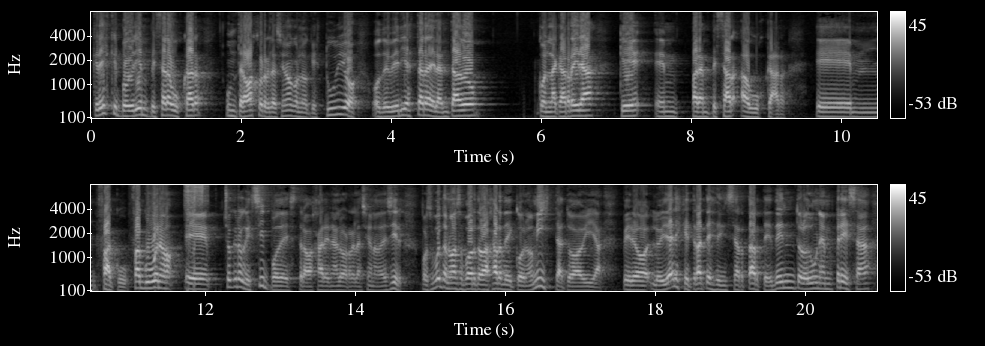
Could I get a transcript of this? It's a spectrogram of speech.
¿Crees que podría empezar a buscar un trabajo relacionado con lo que estudio o debería estar adelantado con la carrera que em, para empezar a buscar? Em, Facu. Facu, bueno, eh, yo creo que sí podés trabajar en algo relacionado. Es decir, por supuesto no vas a poder trabajar de economista todavía, pero lo ideal es que trates de insertarte dentro de una empresa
